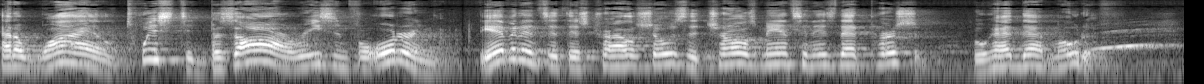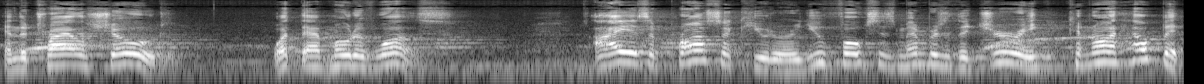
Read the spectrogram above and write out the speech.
had a wild, twisted, bizarre reason for ordering them. The evidence at this trial shows that Charles Manson is that person who had that motive, and the trial showed what that motive was. I, as a prosecutor, and you folks, as members of the jury, cannot help it.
